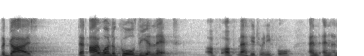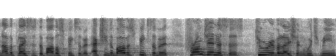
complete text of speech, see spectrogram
the guys that I want to call the elect of, of Matthew 24. And, and in other places, the Bible speaks of it. Actually, the Bible speaks of it from Genesis to Revelation, which means,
